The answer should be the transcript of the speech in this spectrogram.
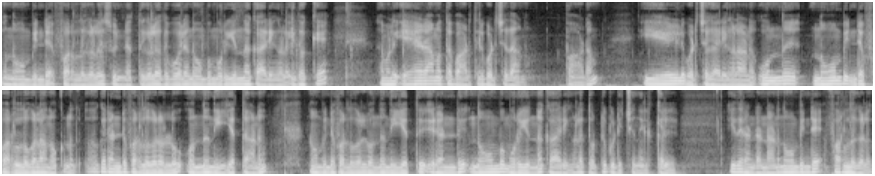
നോമ്പിന്റെ ഫർളുകൾ സുന്നത്തുകൾ അതുപോലെ നോമ്പ് മുറിയുന്ന കാര്യങ്ങൾ ഇതൊക്കെ നമ്മൾ ഏഴാമത്തെ പാഠത്തിൽ പഠിച്ചതാണ്. പാഠം ഏഴിൽ പഠിച്ച കാര്യങ്ങളാണ്. ഒന്ന് നോമ്പിന്റെ ഫറലുകളാണ് നോക്കുന്നത്. അതൊക്കെ രണ്ട് ഫർളുകളുള്ളൂ ഒന്ന് നീയത്താണ്. നോമ്പിന്റെ ഫർളുകളിൽ ഒന്ന് നീയത്ത് രണ്ട് നോമ്പ് മുറിയുന്ന കാര്യങ്ങളെ തൊട്ട് പിടിച്ചു നിൽക്കൽ. ഇത് രണ്ടെണ്ണമാണ് നോമ്പിന്റെ ഫർളുകൾ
